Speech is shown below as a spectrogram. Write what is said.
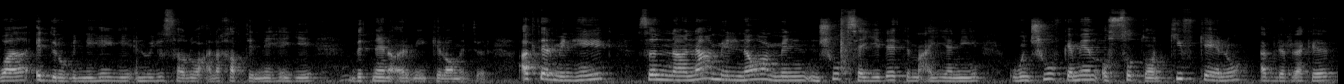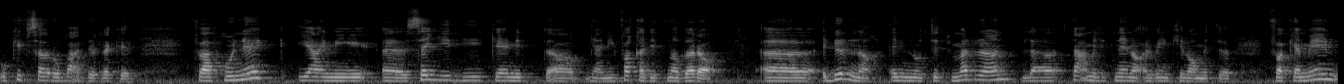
وقدروا بالنهاية إنه يوصلوا على خط النهاية ب 42 كيلومتر. أكثر من هيك صرنا نعمل نوع من نشوف سيدات معينين ونشوف كمان قصتهم كيف كانوا قبل الركض وكيف صاروا بعد الركض. فهناك يعني آه، سيدة كانت آه، يعني فقدت نظرها. قدرنا إنه تتمرن لتعمل 42 كيلومتر. فكمان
